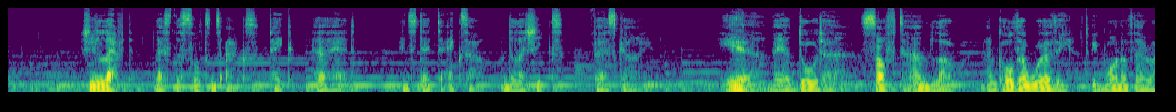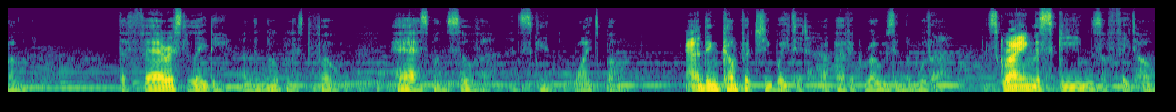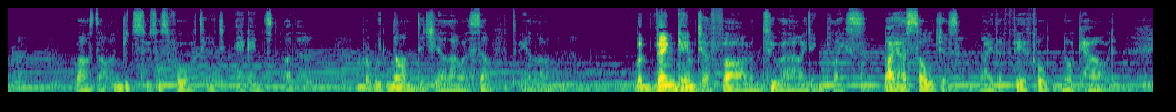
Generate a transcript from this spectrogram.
She left lest the Sultan's axe take her head, instead to exile under Lashiek's fair sky. Here they adored her, soft and low, and called her worthy to be one of their own. The fairest lady and the noblest foe, hair spun silver and skin white bone. And in comfort she waited, a perfect rose in the wither, scrying the skeins of fate home, whilst a hundred suitors fought each against other, but with none did she allow herself to be alone. But then came Jaffar unto her hiding place, by her soldiers, neither fearful nor cowed.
